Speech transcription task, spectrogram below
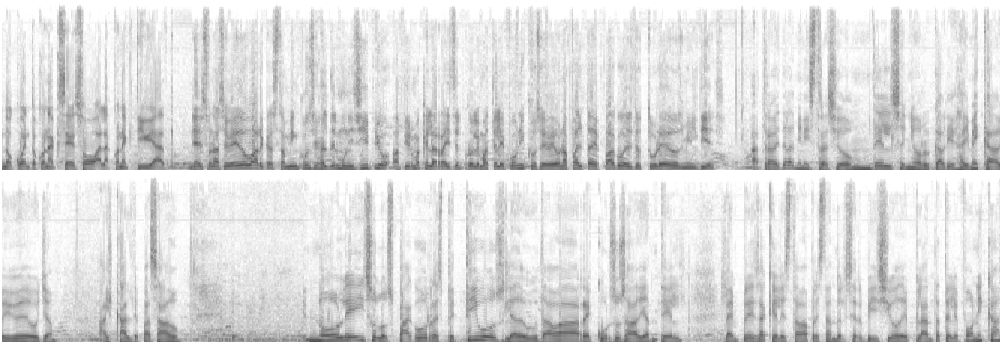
no cuento con acceso a la conectividad. Nelson Acevedo Vargas, también concejal del municipio, afirma que la raíz del problema telefónico se ve una falta de pago desde octubre de 2010. A través de la administración del señor Gabriel Jaime Cadavid Bedoya, alcalde pasado, no le hizo los pagos respectivos, le adeudaba recursos a Adiantel, la empresa que le estaba prestando el servicio de planta telefónica.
